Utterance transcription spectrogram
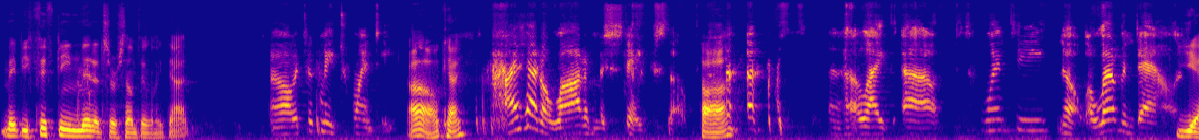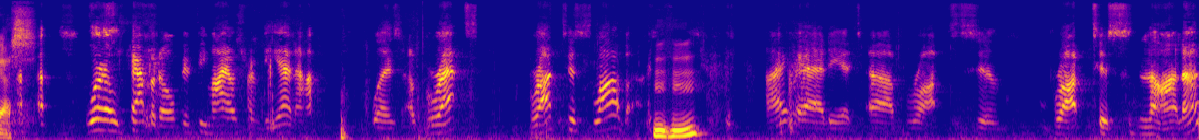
maybe fifteen minutes or something like that. Oh, it took me 20. Oh, okay. I had a lot of mistakes, though. Uh huh. Uh, like uh, 20, no, 11 down. yes. World capital, 50 miles from Vienna, was a Brat, Bratislava. Mm-hmm. I had it uh, brought to Bratisnana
